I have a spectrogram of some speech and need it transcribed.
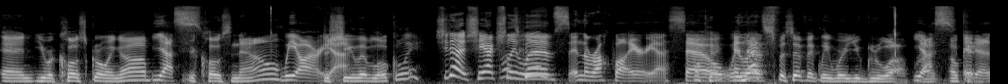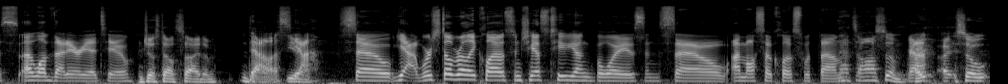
and you were close growing up. Mm-hmm. Yes. You're close now. We are, Does yeah. she live locally? She does. She actually lives in the Rockwall area. So Okay. we and live. that's specifically where you grew up. right? yes, Okay. it is. I love that area too. Just outside of Dallas. Dallas, yeah. So yeah, we're still really close, and she has two young boys, and so I'm also close with them. That's awesome. Yeah. Are- are- so,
